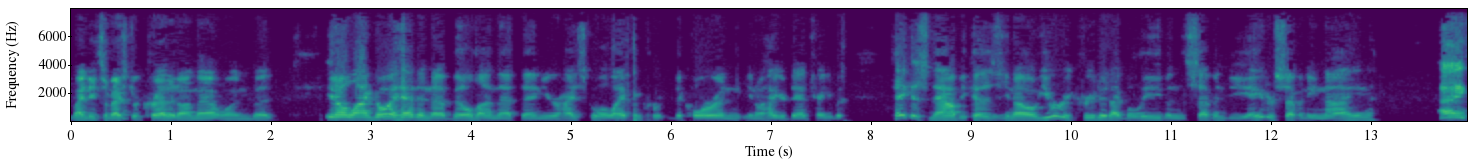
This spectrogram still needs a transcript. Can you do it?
Might need some extra credit on that one. But, you know, Lon, go ahead and uh, build on that then. Your high school life and Decorah and, you know, how your dad trained you. But take us now because, you know, you were recruited, I believe, in 78 or 79 I,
